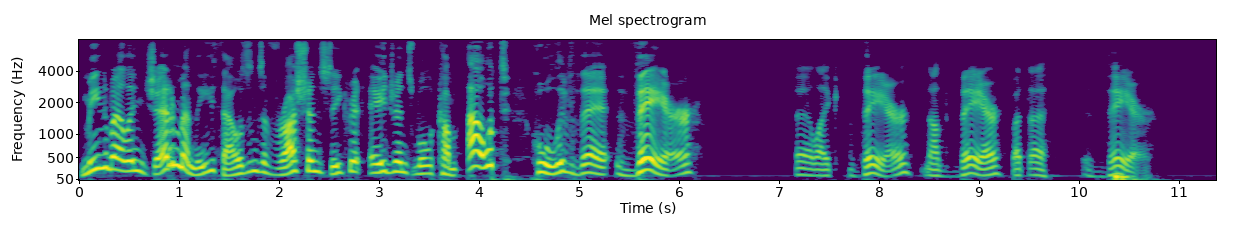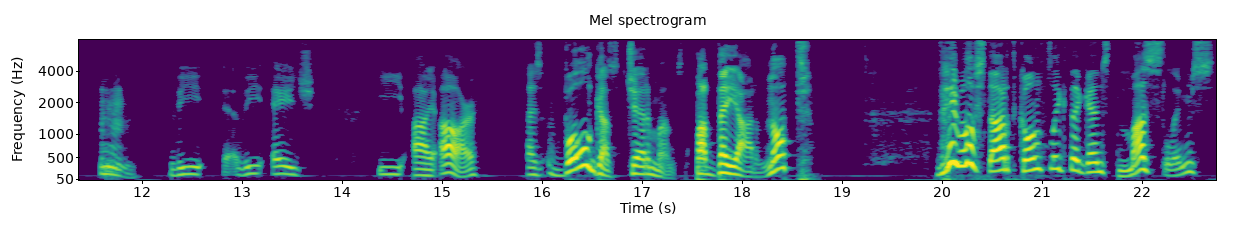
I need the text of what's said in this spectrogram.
Meanwhile, in Germany, thousands of Russian secret agents will come out who live there, there, uh, like there, not there, but uh, there. the the H E I R as Volga's Germans, but they are not. They will start conflict against Muslims,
